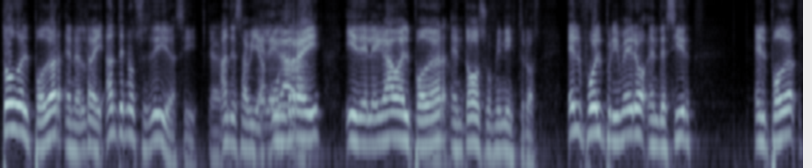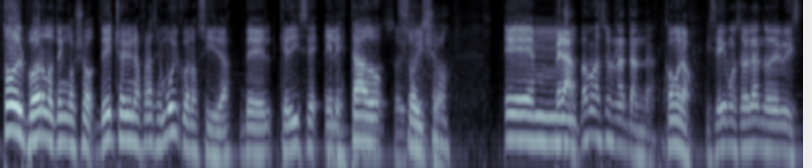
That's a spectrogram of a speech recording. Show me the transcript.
Todo el poder en el rey. Antes no sucedía así. Claro. Antes había Delegaba. un rey y delegaba el poder Claro. en todos sus ministros. Él fue el primero en decir, el poder, todo el poder lo tengo yo. De hecho, hay una frase muy conocida de él que dice, el, Estado, soy, yo. yo. Em, Esperá, vamos a hacer una tanda. ¿Cómo no? Y seguimos hablando de Luis.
